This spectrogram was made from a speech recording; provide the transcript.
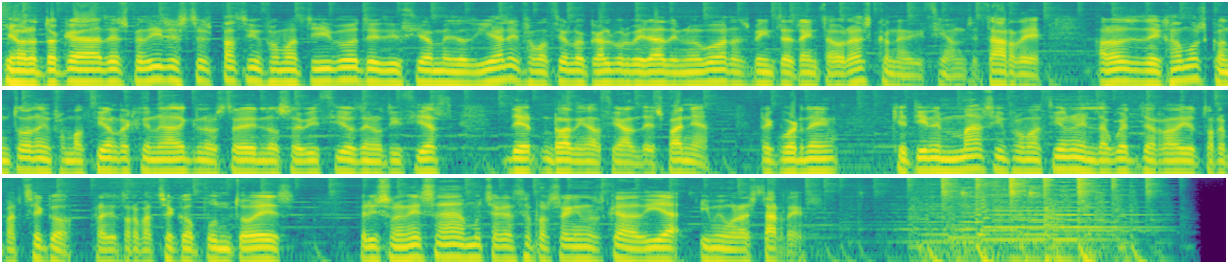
Y ahora toca despedir este espacio informativo de edición mediodía. La información local volverá de nuevo a las 20.30 horas con edición de tarde. Ahora les dejamos con toda la información regional que nos traen los servicios de noticias de Radio Nacional de España. Recuerden que tienen más información en la web de Radio Torre Pacheco, radiotorrepacheco.es. Feliz Mesa, muchas gracias por seguirnos cada día y muy buenas tardes.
